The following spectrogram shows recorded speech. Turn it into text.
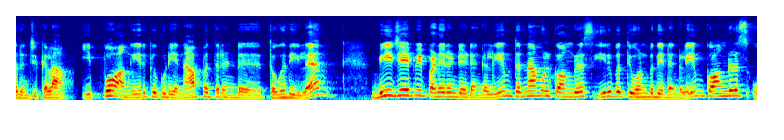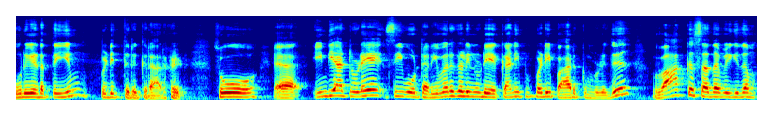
தெரிஞ்சுக்கலாம். இப்போது அங்கே இருக்கக்கூடிய நாற்பத்தி ரெண்டு தொகுதியில் பிஜேபி பன்னிரெண்டு இடங்களையும் திரிணாமுல் காங்கிரஸ் இருபத்தி ஒன்பது இடங்களையும் காங்கிரஸ் ஒரு இடத்தையும் பிடித்திருக்கிறார்கள். So India today C voter இவர்களினுடைய கணிப்புப்படி பார்க்கும் பொழுது வாக்கு சதவிகிதம்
